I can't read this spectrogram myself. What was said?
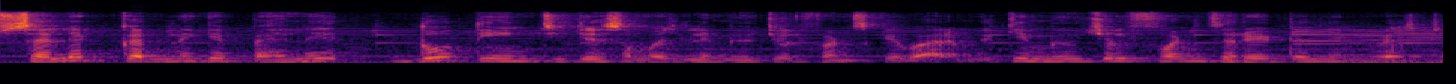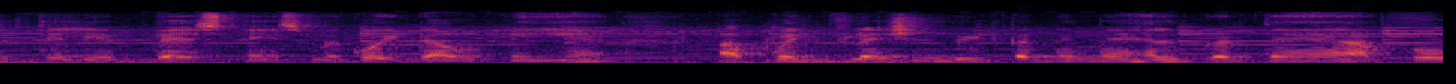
सेलेक्ट करने के पहले दो तीन चीज़ें समझ लें म्यूचुअल फंड्स के बारे में। कि म्यूचुअल फंड्स रिटेल इन्वेस्टर के लिए बेस्ट हैं, इसमें कोई डाउट नहीं है। आपको इन्फ्लेशन बीट करने में हेल्प करते हैं, आपको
